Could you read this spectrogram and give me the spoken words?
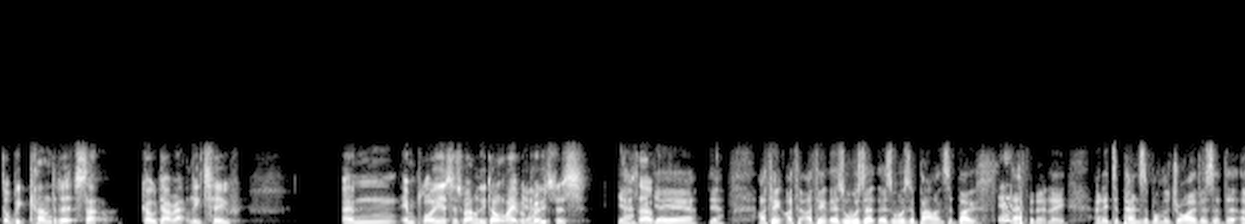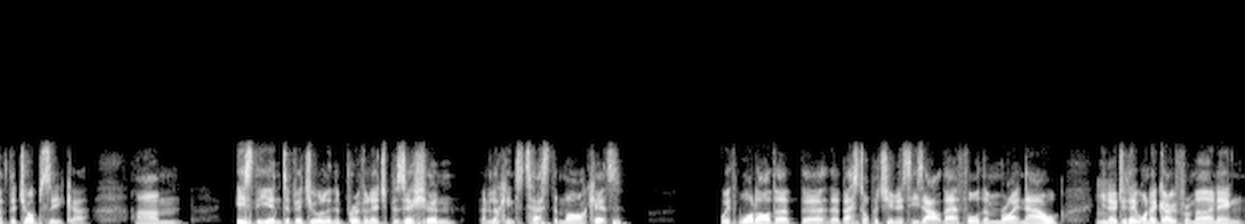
there'll be candidates that go directly to um, employers as well who don't like recruiters. Yeah, So- yeah, yeah, yeah. I think I, th- I think there's always a there's always a balance of both, Yeah. definitely, and it depends upon the drivers of the of the job seeker. Um, is the individual in a privileged position and looking to test the market with what are the the, the best opportunities out there for them right now? You Mm. know, do they want to go from earning,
